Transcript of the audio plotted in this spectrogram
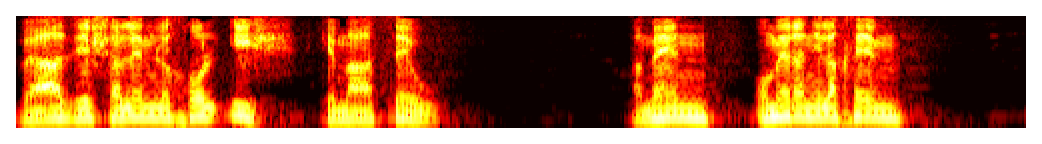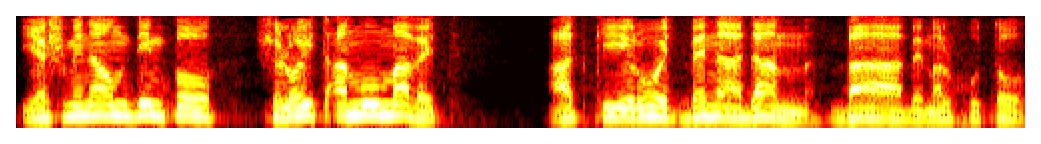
ואז ישלם לכל איש כמעשהו. אמן, אומר אני לכם, יש מן העומדים פה שלא יטעמו מוות, עד כי יראו את בן האדם בא במלכותו.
